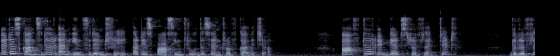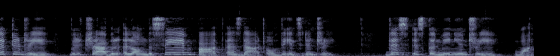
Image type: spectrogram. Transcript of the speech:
Let us consider an incident ray that is passing through the center of curvature. After it gets reflected, the reflected ray will travel along the same path as that of the incident ray. This is convenient ray 1.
